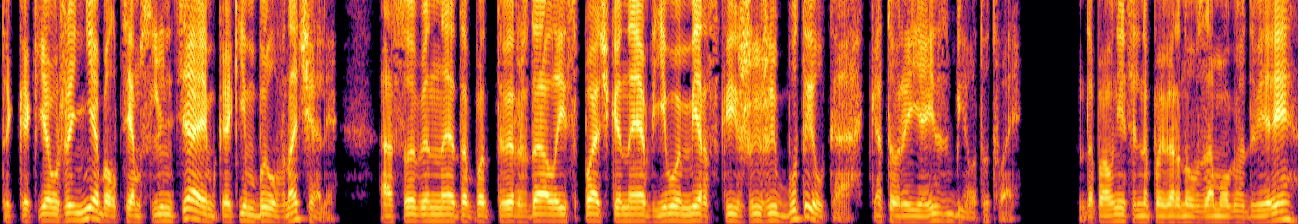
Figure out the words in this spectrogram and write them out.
так как я уже не был тем слюнтяем, каким был в начале. Особенно это подтверждала испачканная в его мерзкой жиже бутылка, которой я избил эту тварь. Дополнительно повернув замок в двери,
